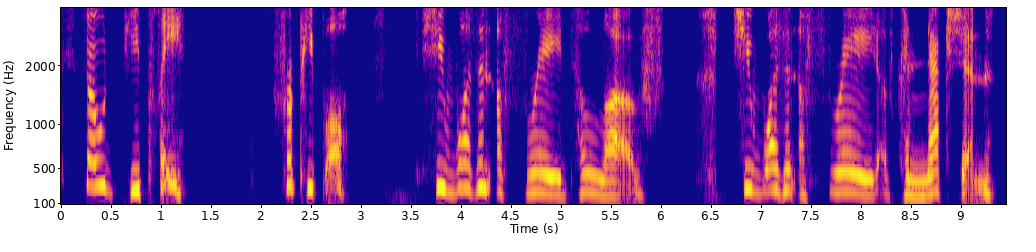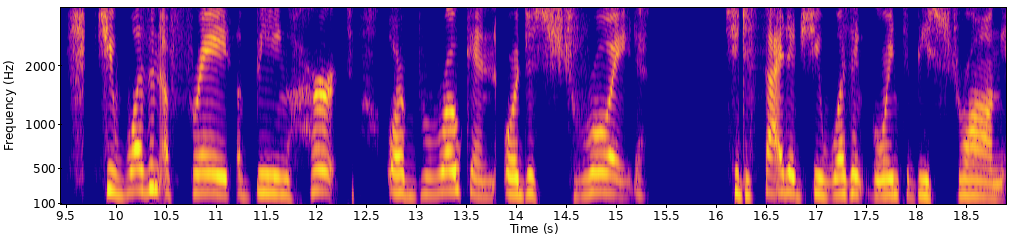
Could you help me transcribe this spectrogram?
so deeply for people she wasn't afraid to love. She wasn't afraid of connection. She wasn't afraid of being hurt or broken or destroyed. She decided she wasn't going to be strong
